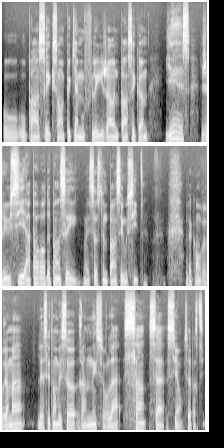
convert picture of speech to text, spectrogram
aux, pensées qui sont un peu camouflées, genre une pensée comme Yes, j'ai réussi à pas avoir de pensée. Mais ça, c'est une pensée aussi. fait qu'on veut vraiment laisser tomber ça, ramener sur la sensation. C'est parti.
